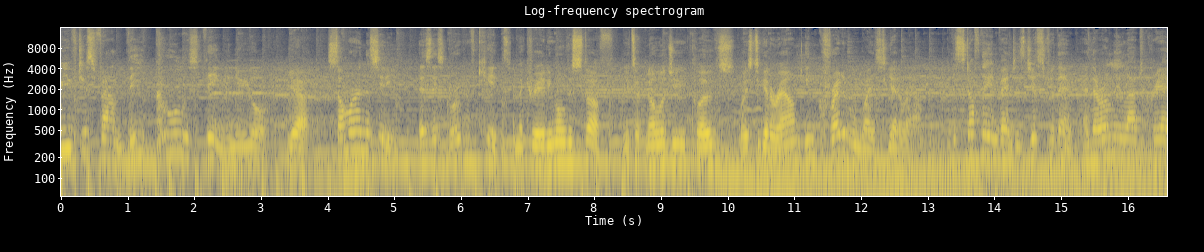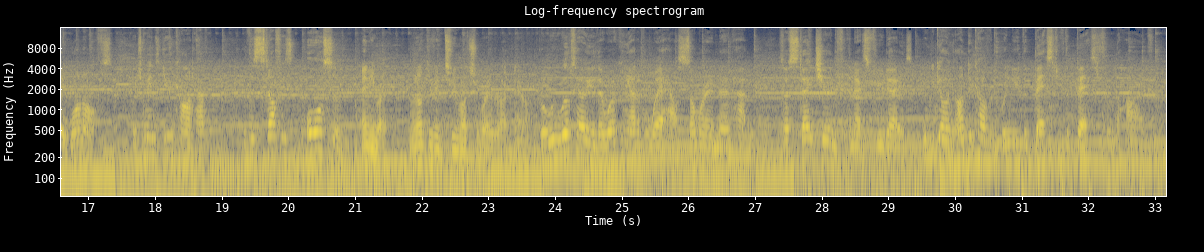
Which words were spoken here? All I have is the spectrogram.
We've just found the coolest thing in New York. Yeah, Somewhere in the city, there's this group of kids. and they're creating all this stuff. New technology, clothes, ways to get around. Incredible ways to get around. But the stuff they invent is just for them, and they're only allowed to create one-offs, which means you can't have it. But the stuff is awesome. Anyway, we're not giving too much away right now. But we will tell you they're working out of a warehouse somewhere in Manhattan. So stay tuned for the next few days. We'll be going undercover to bring you the best of the best from the Hive.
